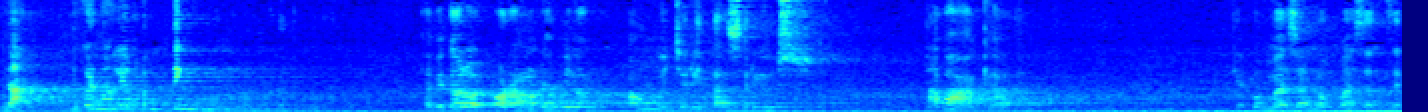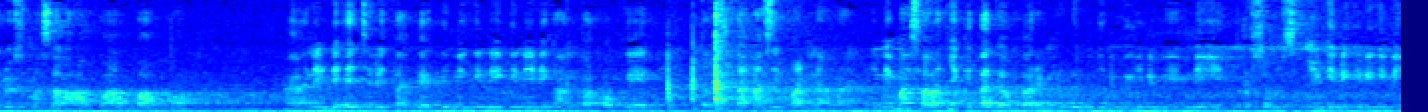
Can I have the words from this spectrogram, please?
Nggak bukan hal yang penting menurut- menurutku. Tapi kalau orang udah bilang kamu mau cerita serius tak pakai otak kayak pembahasan pembahasan serius masalah apa apa apa nah ini dia cerita kayak gini gini gini di kantor oke terus kita kasih pandangan ini masalahnya kita gambarin dulu begini begini begini terus solusinya gini gini gini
